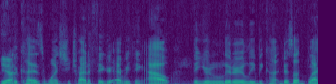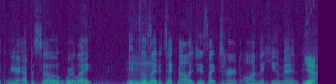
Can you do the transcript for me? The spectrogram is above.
Yeah. Because once you try to figure everything out, then you're literally become. There's a Black Mirror episode where like it feels Mhm. like the technology is like turned on the human. Yeah.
